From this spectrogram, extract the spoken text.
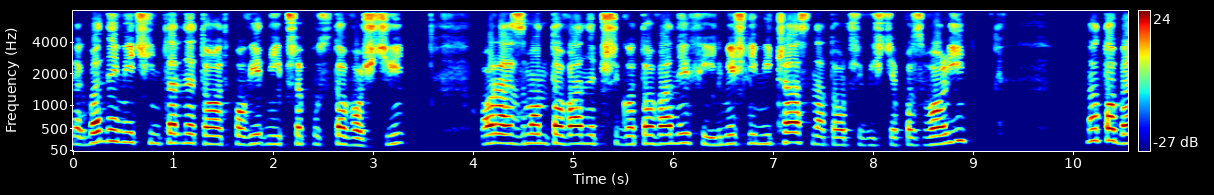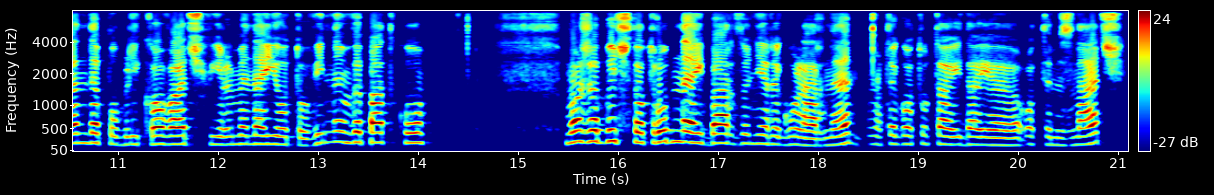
Jak będę mieć internet o odpowiedniej przepustowości oraz zmontowany, przygotowany film, jeśli mi czas na to oczywiście pozwoli, no to będę publikować filmy na YouTube. W innym wypadku może być to trudne i bardzo nieregularne, dlatego tutaj daję o tym znać.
